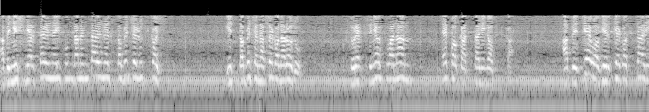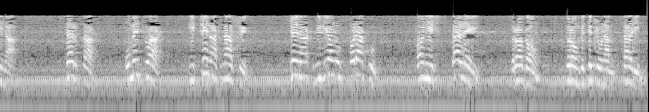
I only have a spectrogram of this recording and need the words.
aby nieśmiertelne i fundamentalne zdobycze ludzkości i zdobycze naszego narodu, które przyniosła nam epoka stalinowska, aby dzieło wielkiego Stalina w sercach, umysłach i czynach naszych, czynach milionów Polaków ponieść dalej drogą, którą wytyczył nam Stalin.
